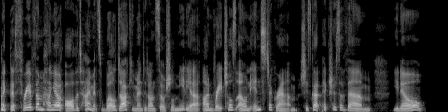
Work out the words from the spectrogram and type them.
Like the three of them hung out all the time. It's well documented on social media, on Rachel's own Instagram. She's got pictures of them. You know,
